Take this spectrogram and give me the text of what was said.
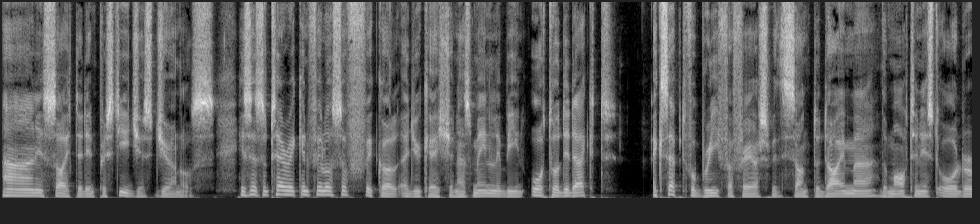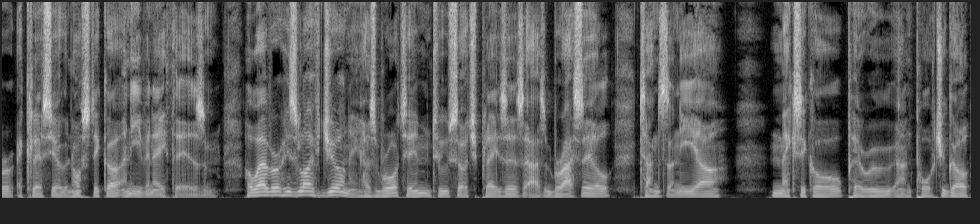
and is cited in prestigious journals. His esoteric and philosophical education has mainly been autodidact, Except for brief affairs with Santo Daime, the Martinist order, Ecclesia Gnostica, and even atheism. However, his life journey has brought him to such places as Brazil, Tanzania, Mexico, Peru, and Portugal,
